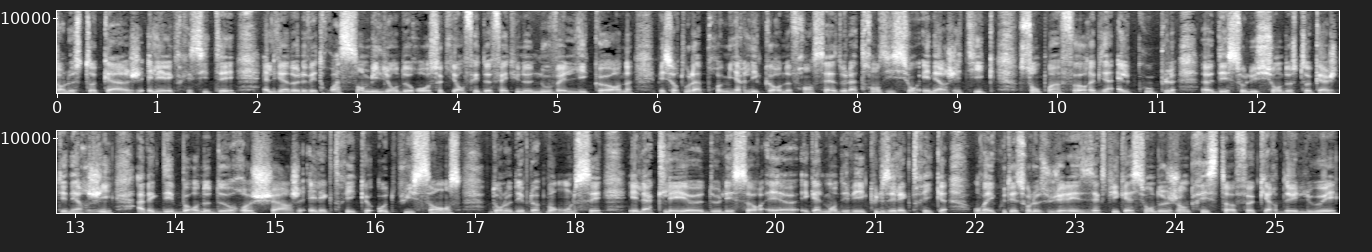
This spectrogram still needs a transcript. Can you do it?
dans le stockage et l'électricité. Elle vient de lever 300 millions d'euros, ce qui en fait de fait une nouvelle licorne, mais surtout la première licorne française de la transition énergétique. Son point fort, eh bien, elle couple euh, des solutions de stockage d'énergie avec des bornes de recharge électrique haute puissance, dont le développement on le sait, est la clé euh, de l'essor et euh, également des véhicules électriques. On va écouter sur le sujet les explications de Jean-Christophe Kerdeloué.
